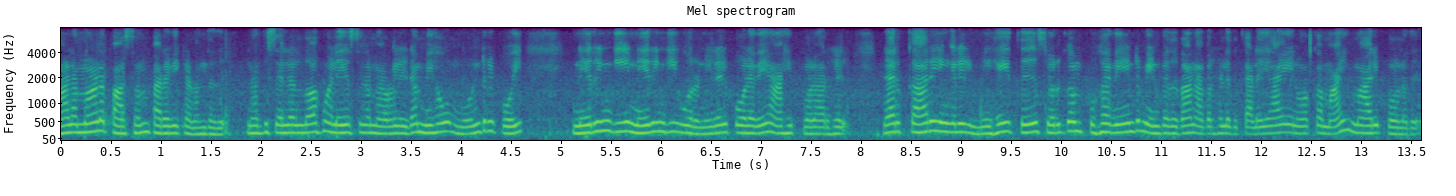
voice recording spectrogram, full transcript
ஆழமான பாசம் பரவி கடந்தது. நபி செல்லாஹூ அலையுஸ்லாம் அவர்களிடம் மிகவும் ஒன்றி போய் நெருங்கி நெருங்கி ஒரு நிழல் போலவே ஆகி போனார்கள். நற்காரியங்களில் மிகைத்து சொர்க்கம் புக வேண்டும் என்பதுதான் அவர்களது தலையாய நோக்கமாய் மாறிப்போனது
